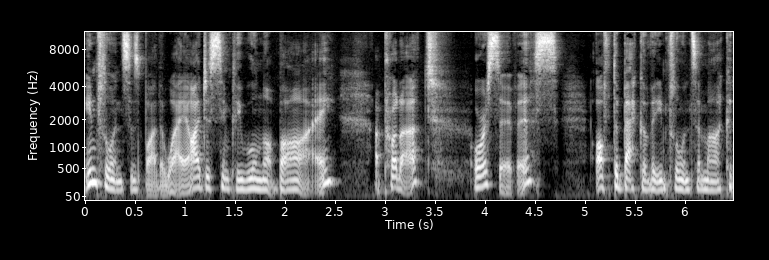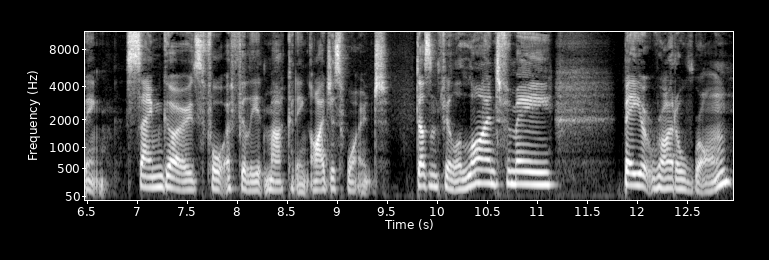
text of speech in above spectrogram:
influencers, by the way. I just simply will not buy a product or a service off the back of influencer marketing. Same goes for affiliate marketing. I just won't. Doesn't feel aligned for me. Be it right or wrong,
